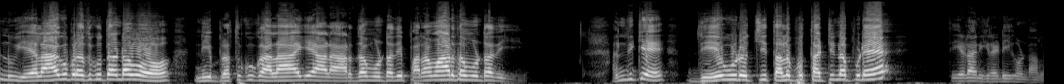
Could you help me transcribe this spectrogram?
నువ్వు ఎలాగ బ్రతుకుతుండవో నీ బ్రతుకుకు అలాగే ఆడ అర్థం ఉంటుంది పరమార్థం ఉంటుంది. అందుకే దేవుడు వచ్చి తలుపు తట్టినప్పుడే తీయడానికి రెడీగా ఉండాలి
